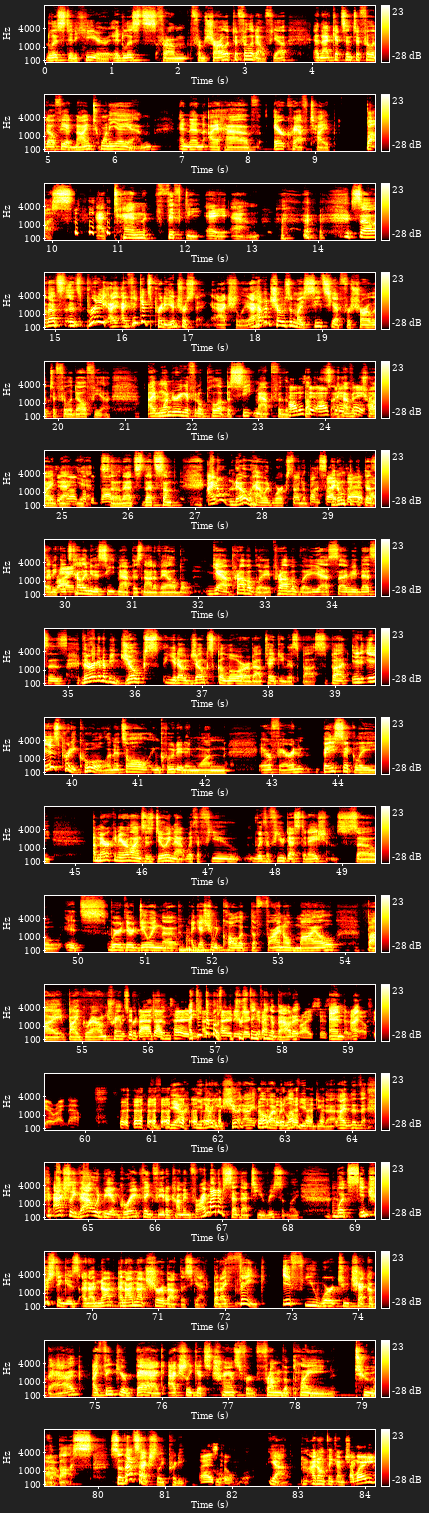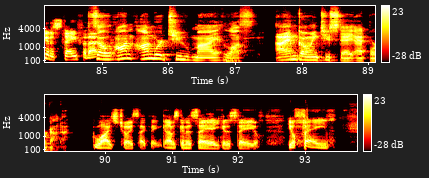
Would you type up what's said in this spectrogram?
listed here, it lists from from Charlotte to Philadelphia, and that gets into Philadelphia at 9:20 a.m. And then I have aircraft type bus at 10:50 a.m. so that's it's pretty I, I, think it's pretty interesting actually. I haven't chosen my seats yet for charlotte to philadelphia. I'm wondering if it'll pull up a seat map for the bus it, I, I, haven't say, tried that yet. so that's that's some i don't know how it works on the bus. I don't think it does anything. Ryan. it's telling me the seat map is not available. Yeah probably probably yes. I mean this is there are going to be jokes you know jokes galore about taking this bus but it is pretty cool and it's all included in one airfare. And basically, American Airlines is doing that with a few with a few destinations. So it's where they're doing the I guess you would call it the final mile by by ground transportation. Totally, I think the most totally interesting thing about it and Philadelphia I, right now. yeah, you know you should. I, oh, I would love you to do that. I, th- actually, that would be a great thing for you to come in for. I might have said that to you recently. What's interesting is, and I'm not, and I'm not sure about this yet, but I think if you were to check a bag, I think your bag actually gets transferred from the plane to wow. the bus. So that's actually pretty. That is cool. cool. Yeah, I don't think I'm. Checking. And where are you going to stay for that? So on onward to my loss, I'm going to stay at Borgata. Wise choice, I think. I was going to say, are you going to stay at your your fave?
